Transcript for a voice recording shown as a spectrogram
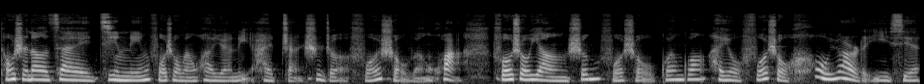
同时呢，在紧邻佛手文化园里，还展示着佛手文化、佛手养生、佛手观光，还有佛手后院的一些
